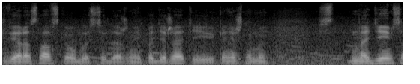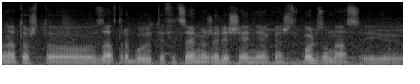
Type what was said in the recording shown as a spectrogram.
в Ярославской области, должны поддержать. И, конечно, мы надеемся на то, что завтра будет официальное уже решение, конечно, в пользу нас. И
